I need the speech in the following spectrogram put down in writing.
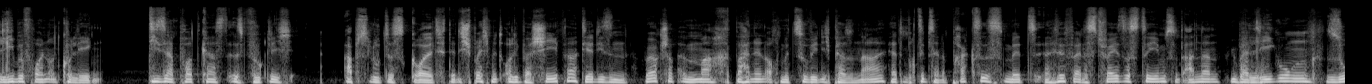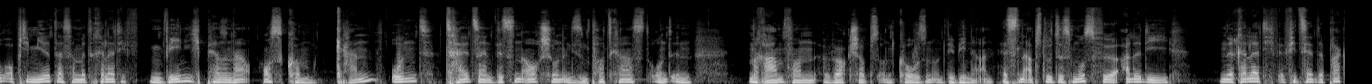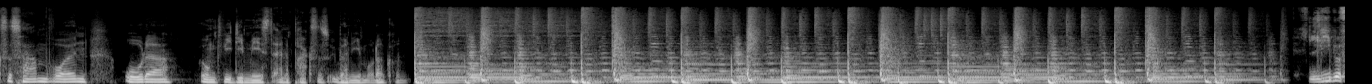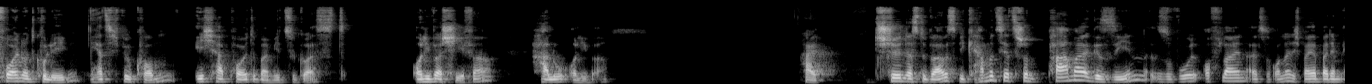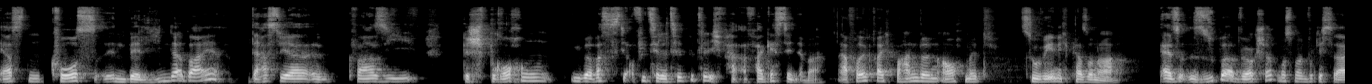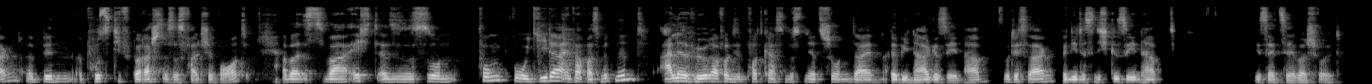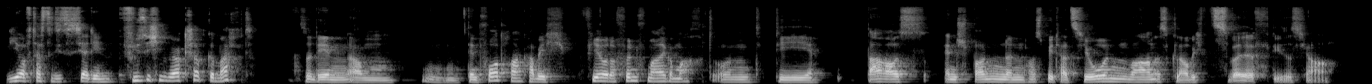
Liebe Freunde und Kollegen, dieser Podcast ist wirklich absolutes Gold. Denn ich spreche mit Oliver Schäfer, der diesen Workshop macht, behandeln auch mit zu wenig Personal. Er hat im Prinzip seine Praxis mit Hilfe eines Tray-Systems und anderen Überlegungen so optimiert, dass er mit relativ wenig Personal auskommen kann und teilt sein Wissen auch schon in diesem Podcast und in im Rahmen von Workshops und Kursen und Webinaren. Es ist ein absolutes Muss für alle, die eine relativ effiziente Praxis haben wollen oder irgendwie demnächst eine Praxis übernehmen oder gründen. Liebe Freunde und Kollegen, herzlich willkommen. Ich habe heute bei mir zu Gast Oliver Schäfer. Hallo Oliver. Hi. Schön, dass du da bist. Wir haben uns jetzt schon ein paar Mal gesehen, sowohl offline als auch online. Ich war ja bei dem ersten Kurs in Berlin dabei. Da hast du ja äh, quasi gesprochen über, was ist der offizielle Titel? Ich ver vergesse den immer. Erfolgreich behandeln auch mit zu wenig Personal. Also super Workshop, muss man wirklich sagen. Bin positiv überrascht, ist das falsche Wort. Aber es war echt, also es ist so ein Punkt, wo jeder einfach was mitnimmt. Alle Hörer von diesem Podcast müssten jetzt schon dein Webinar gesehen haben, würde ich sagen. Wenn ihr das nicht gesehen habt, ihr seid selber schuld. Wie oft hast du dieses Jahr den physischen Workshop gemacht? Also den, ähm, den Vortrag habe ich vier oder fünf Mal gemacht und die daraus entspannenden Hospitationen waren es, glaube ich, zwölf dieses Jahr.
